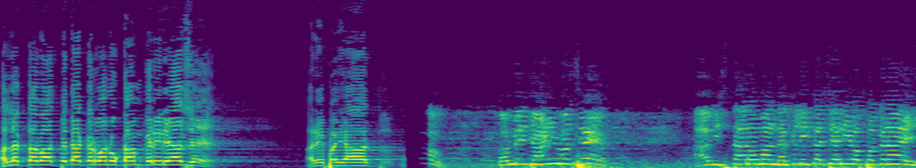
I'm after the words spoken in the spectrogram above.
અલગતાવાદ પેદા કરવાનું કામ કરી રહ્યા છે. અરે ભાઈ, આ તમે જાણ્યું હશે આ વિસ્તારોમાં નકલી કચેરીઓ પકડાય,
